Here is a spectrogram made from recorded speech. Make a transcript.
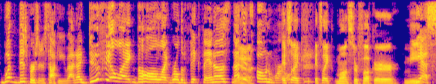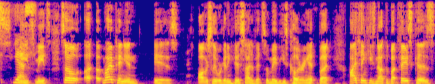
what this person is talking about, and I do feel like the whole like world of thick Thanos. That's Yeah. its own world. It's like it's like monster fucker meets Yes, yes. meets meets. So uh, uh, my opinion is obviously we're getting his side of it, so maybe he's coloring it, but I think he's not the butt face because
